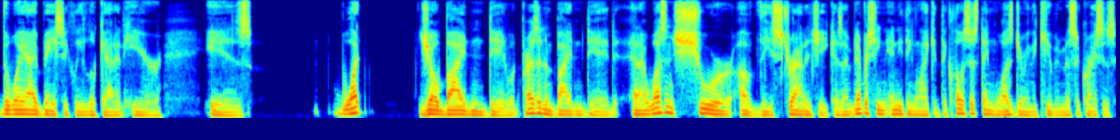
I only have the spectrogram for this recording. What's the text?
The way I basically look at it here is what Joe Biden did, what President Biden did, and I wasn't sure of the strategy because I've never seen anything like it. The closest thing was during the Cuban Missile Crisis,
